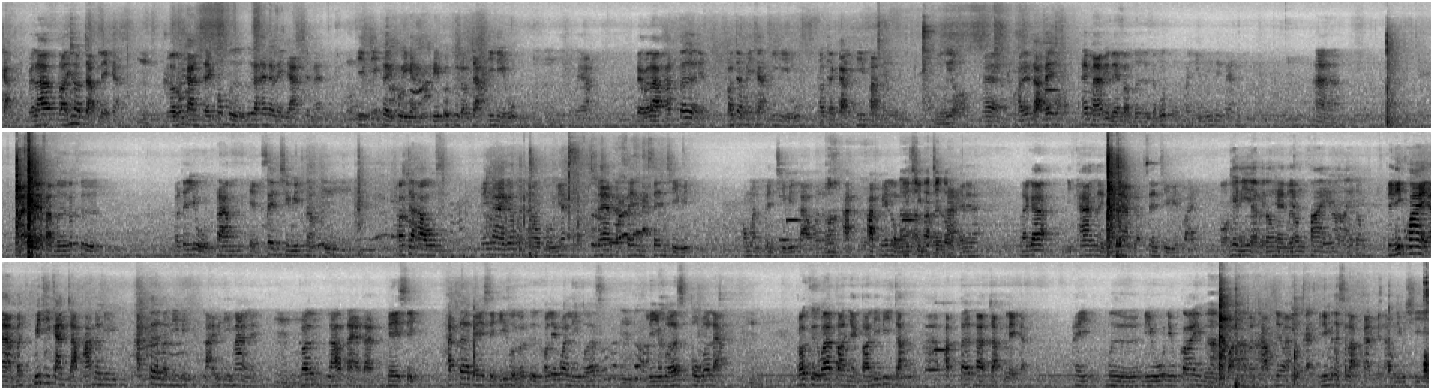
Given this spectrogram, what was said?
กับเวลาตอนที่เราจับเหล็กอะอืมเราต้องการใช้ข้อมือเพื่อให้ได้ระยะใช่ไหมที่ที่เคยคุยกันคลิปก็คือเราจับที่นิ้ว แต่เวลาพัตเตอร์เนี่ยเขาจะไม่จับที่นิ้วเขาจะจับที่ฝ่ามือมือเหรอเออเขาจะจับให้ให้ม้าอยู่ในฝ่ามือสมมติผมขอยิ้มนิดนึงนะอ่าม้าอยู่ในฝ่ามือก็คือ มันจะอยู่ตามเห็นเส้นชีวิตเนาะอืมเขาจะเอาง่ายๆก็เหมือนเอาตรงเนี้ยแนบกับเส้นเส้นชีวิตเพราะมันเป็นชีวิตเราอะเนาะผัดผัดไม่ลงนี่ชีวิตจิตหายเลยนะแล้วก็อีกข้างหนึ่งก็แนบกับเส้นชีวิตไว้ อ๋อแค่นี้เหรอไม่ต้องแค่นี้ ไม่ต้องไฟไม่ต้องอะไรไม่ต้องทีนี้ควายอะมันวิธีการจับพัดมันมีพัตเตอร์มันมีวิธีหลายวิธีมากเลย อืมก็แล้วแต่แต่เบสิกพัตเตอร์เบสิกที่สุดก็คือเขาเรียกว่า reverse อืม reverse overlap อืม ก็คือว่าตอนอย่างตอนที่พี่จับพัตเตอร์จับเหล็กอะไอ้มือนิ้วนิ้วก้อยมือขวามันทับใช่ไหมเกี่ยวกัน ทีนี้มันจะสลับกันเป็นเอานิ้วชี้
